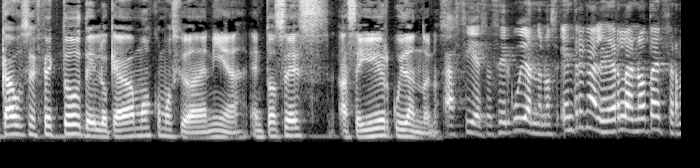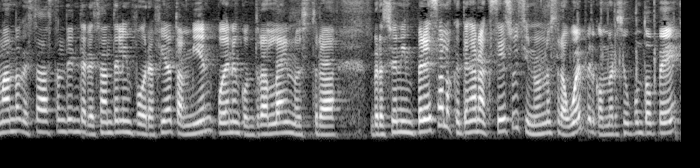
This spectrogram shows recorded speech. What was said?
causa-efecto de lo que hagamos como ciudadanía. Entonces, a seguir cuidándonos. Así es, a seguir cuidándonos. Entren a leer la nota de Fernando, que está bastante interesante. La infografía también pueden encontrarla en nuestra versión impresa, los que tengan acceso, y si no en nuestra web, elcomercio.p.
